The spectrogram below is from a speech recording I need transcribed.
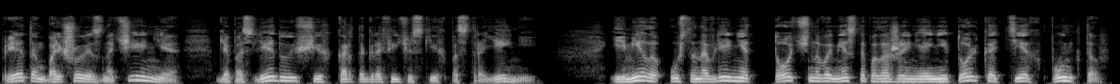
При этом большое значение для последующих картографических построений имело установление точного местоположения не только тех пунктов,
